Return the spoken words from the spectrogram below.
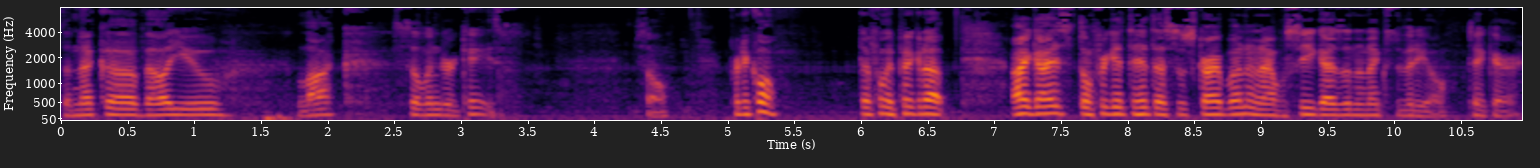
The NECA Value Lock Cylinder Case. So pretty cool. Definitely pick it up. All right, guys, don't forget to hit that subscribe button and I will see you guys in the next video. Take care.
